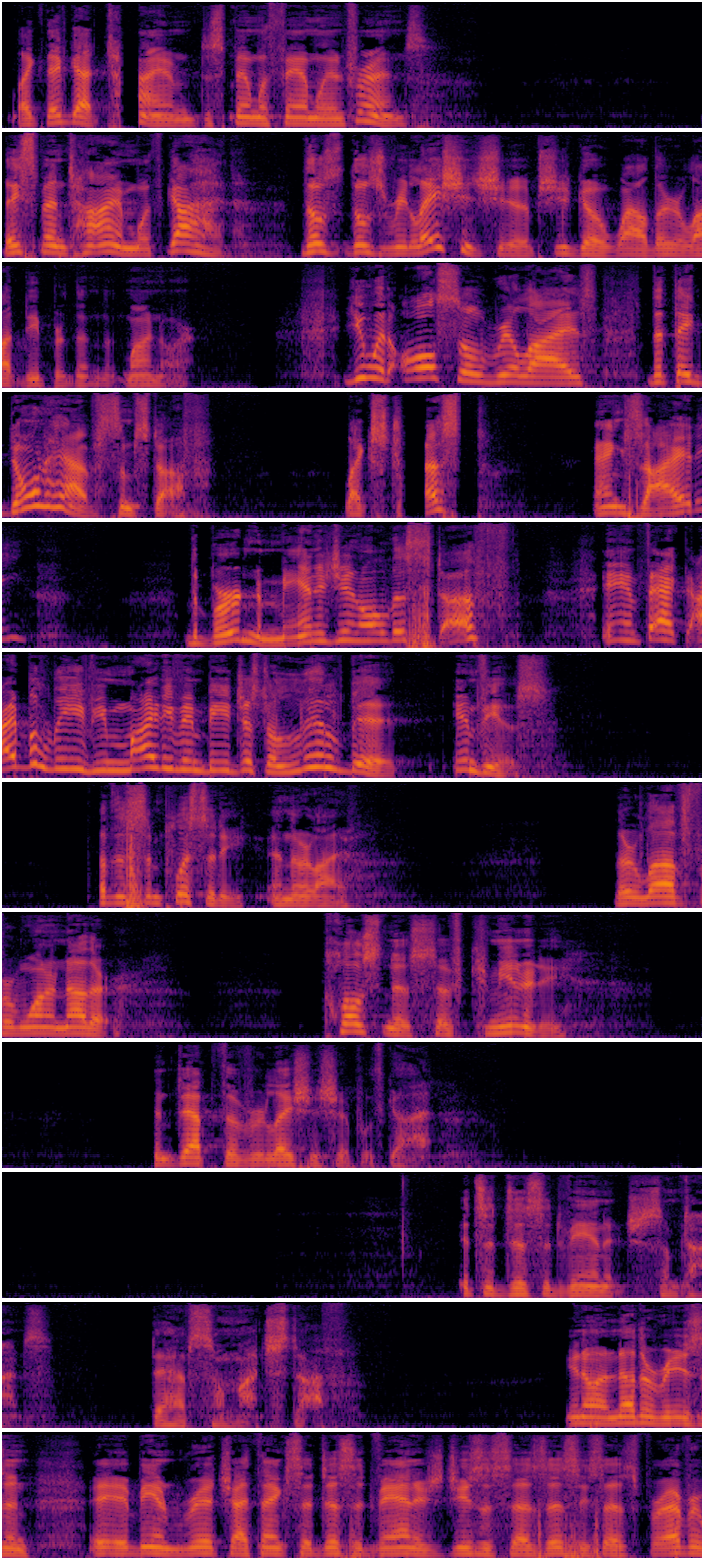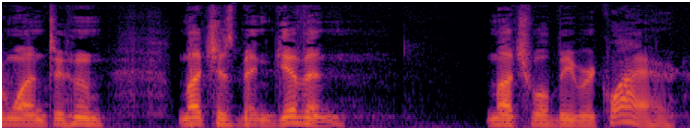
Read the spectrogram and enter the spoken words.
Like they've got time to spend with family and friends. They spend time with God those, those relationships, you'd go, wow, they're a lot deeper than mine are. You would also realize that they don't have some stuff like stress, anxiety, the burden of managing all this stuff. In fact, I believe you might even be just a little bit envious of the simplicity in their life, their love for one another, closeness of community and depth of relationship with God. It's a disadvantage sometimes to have so much stuff. You know, another reason it, being rich, I think, is a disadvantage. Jesus says this He says, For everyone to whom much has been given, much will be required.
